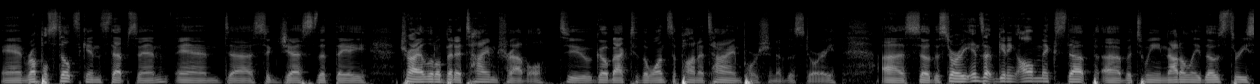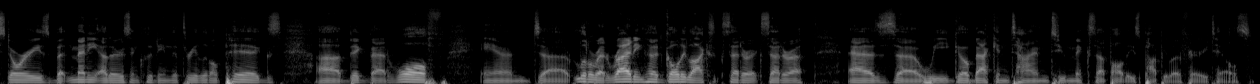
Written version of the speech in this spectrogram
And Rumpelstiltskin steps in and uh, suggests that they try a little bit of time travel to go back to the once upon a time portion of the story. Uh, so the story ends up getting all mixed up uh, between not only only those three stories, but many others, including the Three Little Pigs, uh, Big Bad Wolf, and uh, Little Red Riding Hood, Goldilocks, etc., etc. As uh, we go back in time to mix up all these popular fairy tales.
